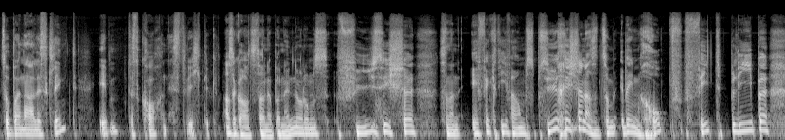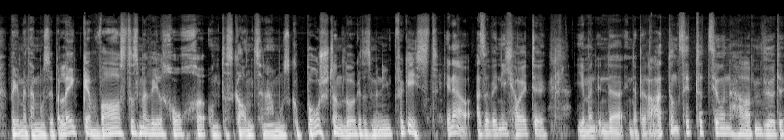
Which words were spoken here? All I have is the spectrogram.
So banal es klingt, eben das Kochen ist wichtig. Also geht es dann aber nicht nur ums Physische, sondern effektiv auch ums Psychische, also zum eben im Kopf fit bleiben, weil man dann muss überlegen, was das man will kochen und das Ganze auch muss posten und schauen, dass man nichts vergisst. Genau, also wenn ich heute jemand in der, in der Beratungssituation haben würde,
